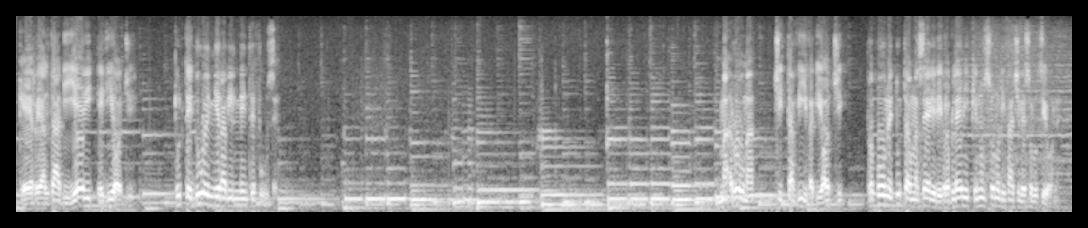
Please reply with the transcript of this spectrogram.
che è realtà di ieri e di oggi, tutte e due mirabilmente fuse. Ma Roma, città viva di oggi, propone tutta una serie di problemi che non sono di facile soluzione.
